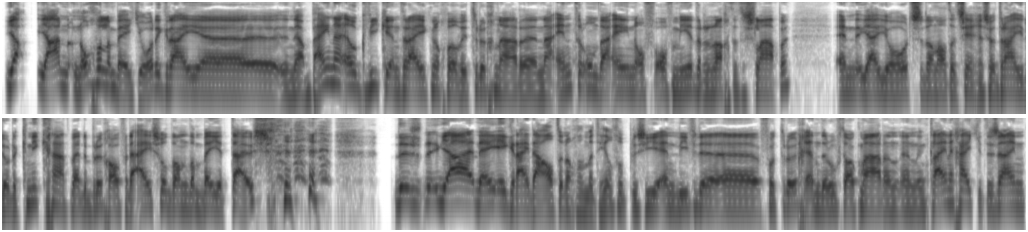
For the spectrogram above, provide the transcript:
Ja, ja, nog wel een beetje hoor. Ik rij uh, nou, bijna elk weekend rij ik nog wel weer terug naar, naar Enter om daar één of, of meerdere nachten te slapen. En ja, je hoort ze dan altijd zeggen: zodra je door de knik gaat bij de brug over de IJssel, dan, dan ben je thuis. Dus ja, nee, ik rijd daar altijd nog wel met heel veel plezier en liefde uh, voor terug. En er hoeft ook maar een, een, een, kleinigheidje te zijn.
